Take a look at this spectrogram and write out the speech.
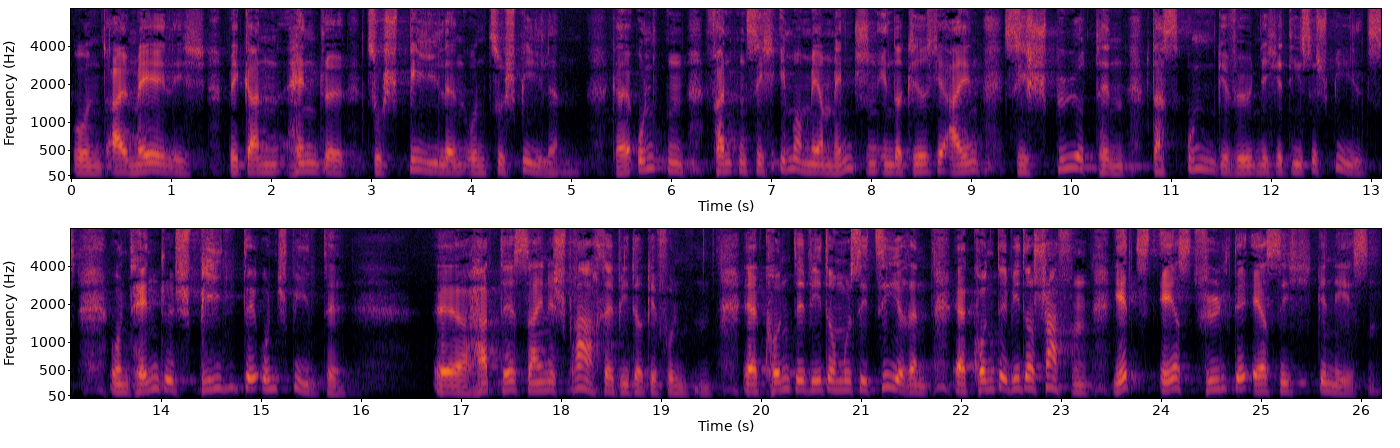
und allmählich begann Händel zu spielen und zu spielen. Unten fanden sich immer mehr Menschen in der Kirche ein, sie spürten das Ungewöhnliche dieses Spiels und Händel spielte und spielte. Er hatte seine Sprache wiedergefunden. Er konnte wieder musizieren. Er konnte wieder schaffen. Jetzt erst fühlte er sich genesen.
